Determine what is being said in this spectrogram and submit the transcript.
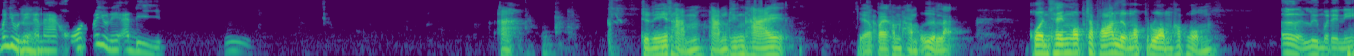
มันอยู่ในอืมอนาคตไม่อยู่ในอดีตอืมอะทีนี้ถามถามทิ้งท้าย เดี๋ยวไปคำถามอื่นละควรใช้งบเฉพาะหรืองบรวมครับผม เออ ลืมประเด็นนี้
